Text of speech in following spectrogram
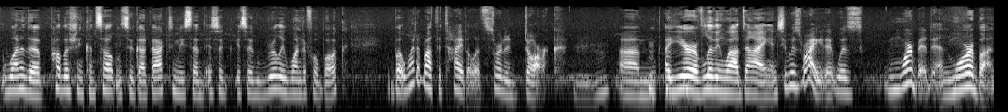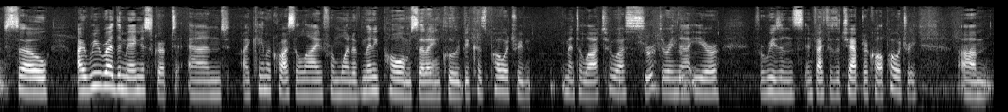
one of the publishing consultants who got back to me said, it's a, it's a really wonderful book. But what about the title? It's sort of dark. Um, a year of living while dying. And she was right. It was morbid and moribund. So I reread the manuscript and I came across a line from one of many poems that I include because poetry meant a lot to us Sure, during sure. that year for reasons. In fact, there's a chapter called Poetry. Um,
